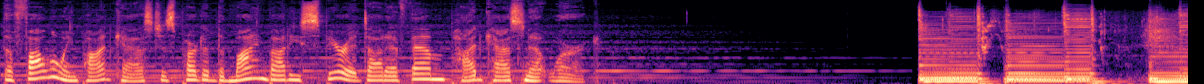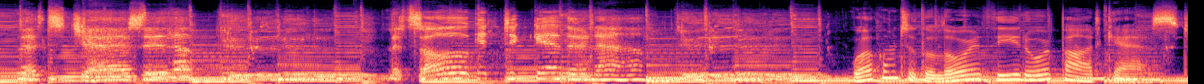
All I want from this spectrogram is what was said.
The following podcast is part of the MindBodySpirit.fm podcast network. Let's jazz it up. Let's all get together now. Welcome to the Laura Theodore Podcast.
